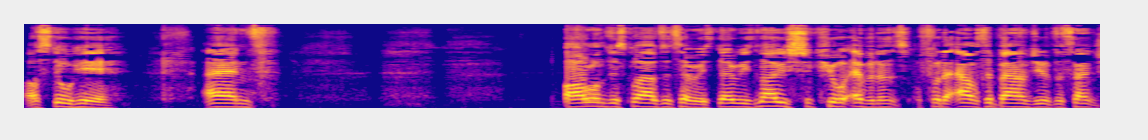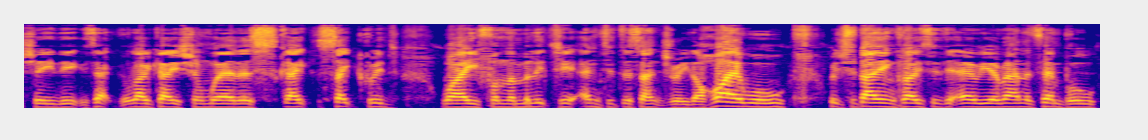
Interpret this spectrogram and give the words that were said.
are still here and are on display of the terrace. There is no secure evidence for the outer boundary of the sanctuary, the exact location where the sacred way from the Miletus entered the sanctuary. The high wall, which today encloses the area around the temple,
